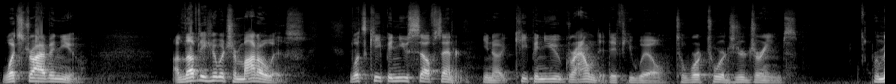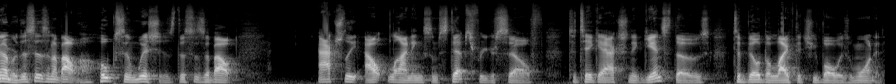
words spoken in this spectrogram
What's driving you? I'd love to hear what your motto is. What's keeping you self-centered? You know, keeping you grounded, if you will, to work towards your dreams. Remember, this isn't about hopes and wishes. This is about actually outlining some steps for yourself to take action against those to build the life that you've always wanted.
